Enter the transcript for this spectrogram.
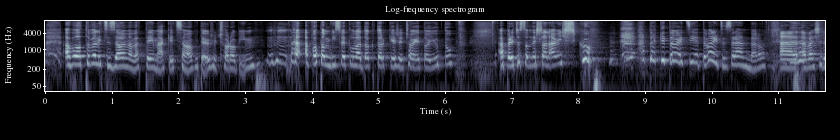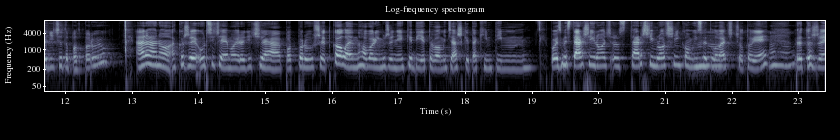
a bolo to veľmi zaujímavá téma, keď sa ma pýtajú, že čo robím. a potom vysvetľovať doktorke, že čo je to YouTube a prečo som nešla na výšku. a takéto veci, je to veľmi sranda, no. A, a vaši rodičia to podporujú? Áno, áno, akože určite moji rodičia podporujú všetko, len hovorím, že niekedy je to veľmi ťažké takým tým, povedzme, starším, roč, starším ročníkom vysvetľovať, čo to je. Uh-huh. Pretože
